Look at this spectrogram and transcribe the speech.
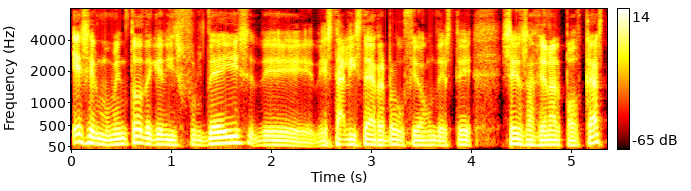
Es el momento de que disfrutéis de, esta lista de reproducción de este sensacional podcast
